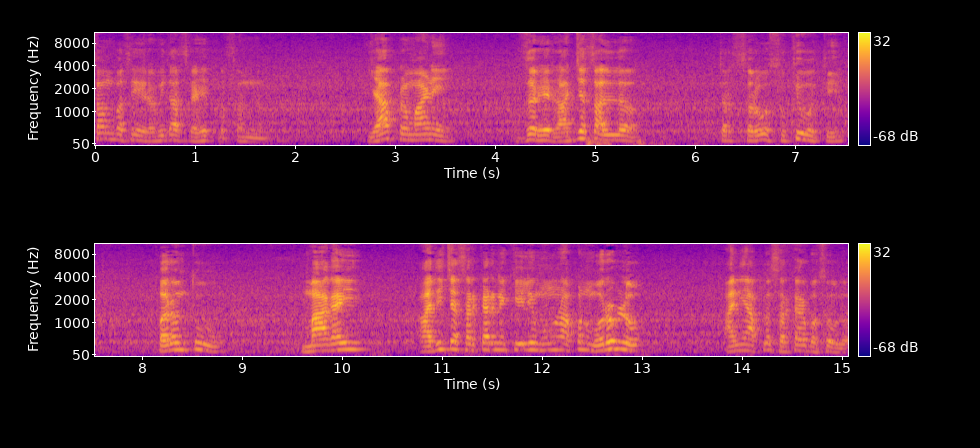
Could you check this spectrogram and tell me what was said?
सम बसे रविदास रहे प्रसन्न. याप्रमाणे जर हे राज्य चाललं तर सर्व सुखी होतील. परंतु महागाई आधीच्या सरकारने केली म्हणून आपण वरडलो. आणि आपलं सरकार बसवलं.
